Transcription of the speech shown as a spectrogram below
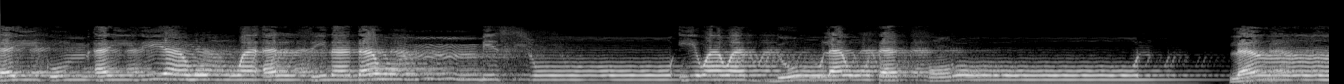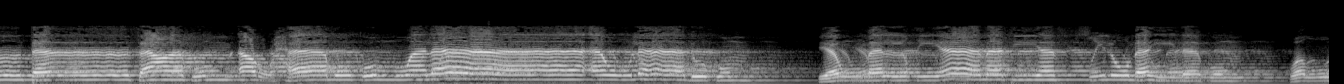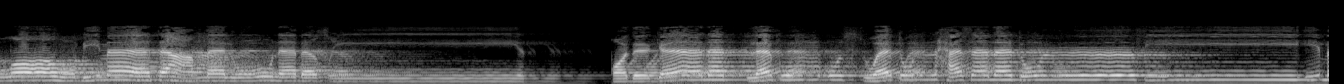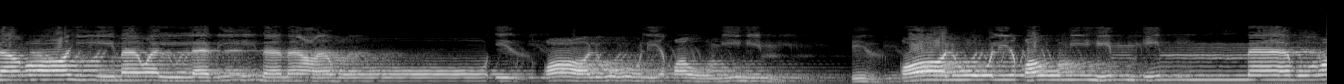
إِلَيْكُمْ أَيْدِيَهُمْ وَأَلْسِنَتَهُم بِالسُّوءِ وَوَدُّوا لَوْ تَكْفُرُونَ. لَن تَنفَعَكُمْ أَرْحَامُكُمْ وَلَا أَوْلَادُكُمْ. يَوْمَ الْقِيَامَةِ يَفْصِلُ بَيْنَكُمْ. وَاللَّهُ بِمَا تَعْمَلُونَ بَصِيرٌ. قَدْ كَانَتْ لَكُمْ أُسْوَةٌ حَسَنَةٌ فِي إِبْرَاهِيمَ وَالَّذِينَ مَعَهُ إِذْ قَالُوا لِقَوْمِهِمْ إِذْ قَالُوا لِقَوْمِهِمْ إِنَّا مِنكُمْ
